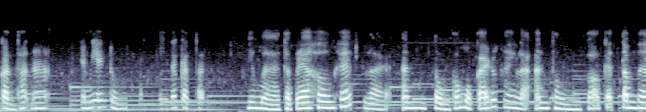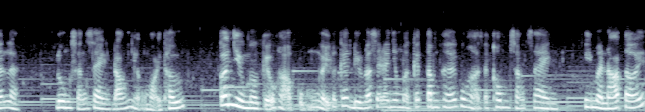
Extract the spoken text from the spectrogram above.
cẩn thận ạ. Em nghĩ anh Tùng rất cẩn thận. Nhưng mà thật ra hơn hết là anh Tùng có một cái rất hay là anh Tùng có cái tâm thế là luôn sẵn sàng đón nhận mọi thứ. Có nhiều người kiểu họ cũng nghĩ là cái điều đó xảy ra nhưng mà cái tâm thế của họ sẽ không sẵn sàng. Khi mà nó tới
